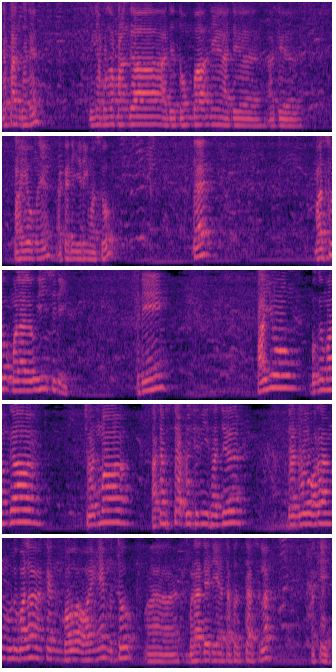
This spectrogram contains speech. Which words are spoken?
depan sana dengan bunga mangga, ada tombaknya, ada ada payungnya akan diiring masuk dan masuk melalui sini. Sini payung, bunga mangga, cuma akan stop di sini saja dan dua orang hulu balang akan bawa YM untuk uh, berada di atas pentas lah. Okey.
